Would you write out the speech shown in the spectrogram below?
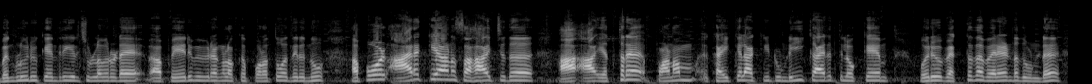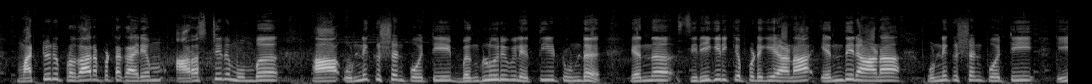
ബംഗളൂരു കേന്ദ്രീകരിച്ചുള്ളവരുടെ പേര് വിവരങ്ങളൊക്കെ പുറത്തു വന്നിരുന്നു. അപ്പോൾ ആരൊക്കെയാണ് സഹായിച്ചത്? എത്ര പണം കൈക്കലാക്കിയിട്ടുണ്ട്? ഈ കാര്യത്തിലൊക്കെ ഒരു വ്യക്തത വരേണ്ടതുണ്ട്. മറ്റൊരു പ്രധാനപ്പെട്ട കാര്യം അറസ്റ്റിന് മുമ്പ് ആ ഉണ്ണികൃഷ്ണൻ പോറ്റി ബംഗളൂരുവിൽ എത്തിയിട്ടുണ്ട് എന്ന് സ്ഥിരീകരിക്കപ്പെടുകയാണ്. എന്തിനാണ് ഉണ്ണികൃഷ്ണൻ പോറ്റി ഈ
